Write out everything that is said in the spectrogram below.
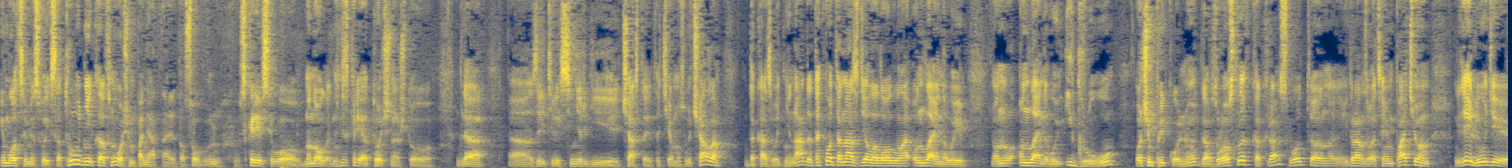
эмоциями своих сотрудников. Ну, в общем, понятно, это, скорее всего, много, ну, не скорее, а точно, что для э, зрителей синергии часто эта тема звучала, доказывать не надо. Так вот, она сделала онлайновый, он, онлайновую игру, очень прикольную для взрослых, как раз вот игра называется «Эмпатиум», где люди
